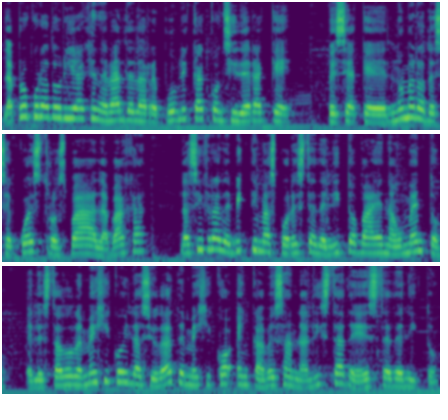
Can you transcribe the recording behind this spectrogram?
La Procuraduría General de la República considera que, pese a que el número de secuestros va a la baja, la cifra de víctimas por este delito va en aumento. El Estado de México y la Ciudad de México encabezan la lista de este delito.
